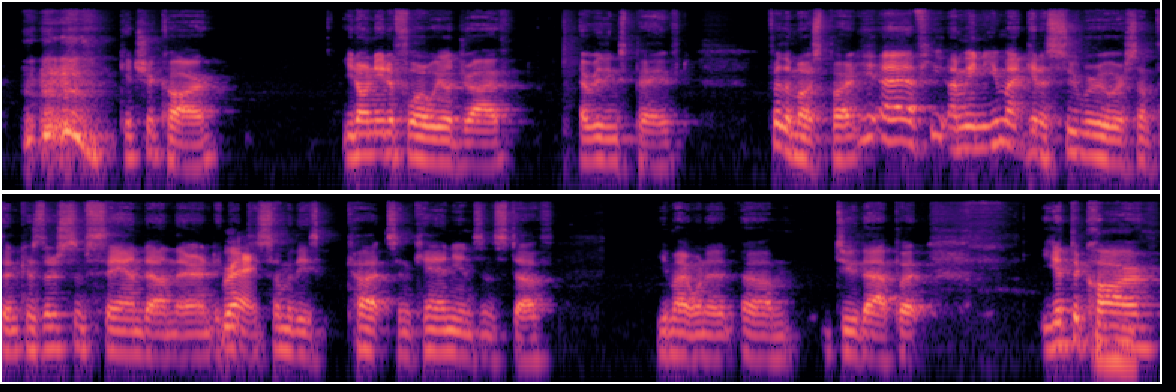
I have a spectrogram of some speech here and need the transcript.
get your car. You don't need a four wheel drive. Everything's paved for the most part. Yeah, if you, I mean, you might get a Subaru or something because there's some sand down there, and to get to some of these cuts and canyons and stuff, you might want to um, do that. But you get the car,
